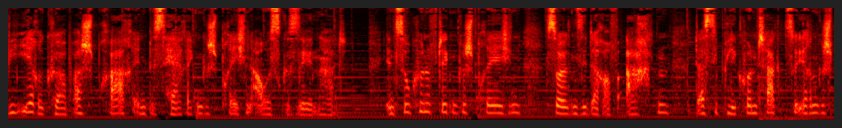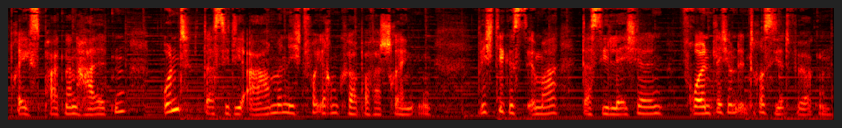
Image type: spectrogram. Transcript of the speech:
wie Ihre Körpersprache in bisherigen Gesprächen ausgesehen hat. In zukünftigen Gesprächen sollten Sie darauf achten, dass Sie Blickkontakt zu Ihren Gesprächspartnern halten und dass Sie die Arme nicht vor Ihrem Körper verschränken. Wichtig ist immer, dass Sie lächeln, freundlich und interessiert wirken.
